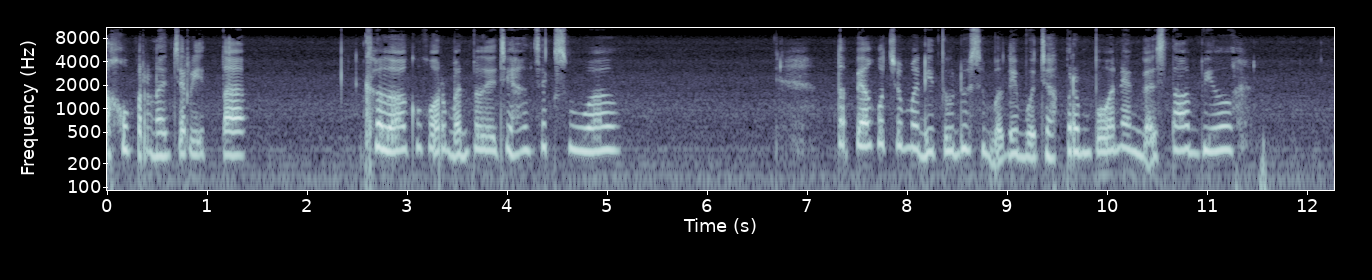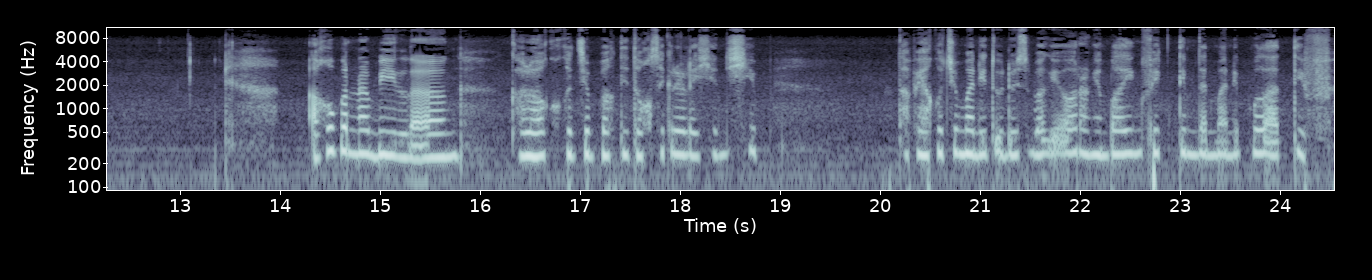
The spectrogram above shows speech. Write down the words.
Aku pernah cerita kalau aku korban pelecehan seksual. Tapi aku cuma dituduh sebagai bocah perempuan yang gak stabil. Aku pernah bilang kalau aku kejebak di toxic relationship. Tapi aku cuma dituduh sebagai orang yang paling victim dan manipulatif.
